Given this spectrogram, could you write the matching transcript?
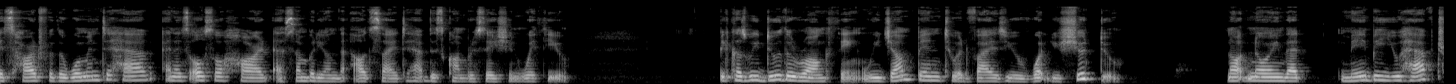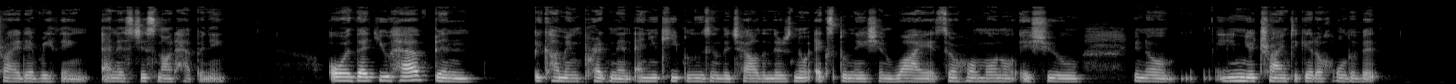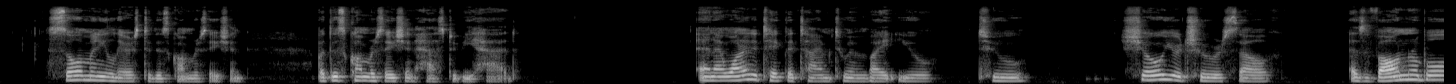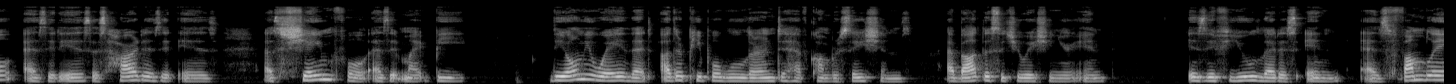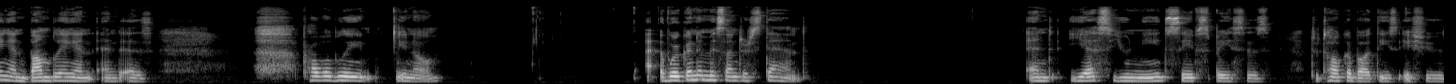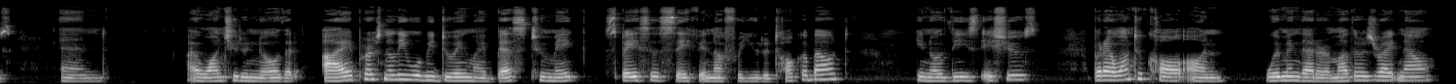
It's hard for the woman to have, and it's also hard as somebody on the outside to have this conversation with you. Because we do the wrong thing. We jump in to advise you of what you should do, not knowing that maybe you have tried everything and it's just not happening. Or that you have been becoming pregnant and you keep losing the child and there's no explanation why it's a hormonal issue you know and you're trying to get a hold of it so many layers to this conversation but this conversation has to be had. And i wanted to take the time to invite you to show your truer self as vulnerable as it is as hard as it is as shameful as it might be. The only way that other people will learn to have conversations about the situation you're in is if you let us in as fumbling and bumbling and, and as probably, you know, we're going to misunderstand. And yes, you need safe spaces to talk about these issues. And I want you to know that I personally will be doing my best to make spaces safe enough for you to talk about, you know, these issues. But I want to call on women that are mothers right now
